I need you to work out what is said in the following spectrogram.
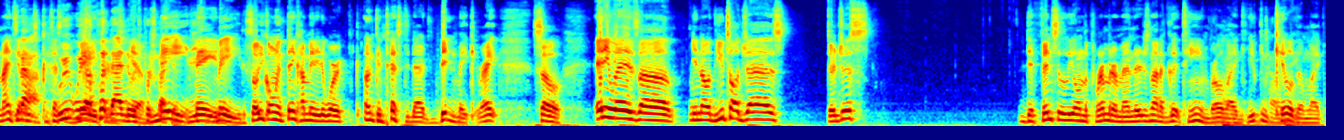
19 Nah, uncontested. we- we gotta put that threes. into its perspective. Made, Made. made, So you can only think how many there were uncontested that didn't make it, right? So, anyways, uh, you know, the Utah Jazz, they're just defensively on the perimeter, man. They're just not a good team, bro. Like you can kill you. them, like.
